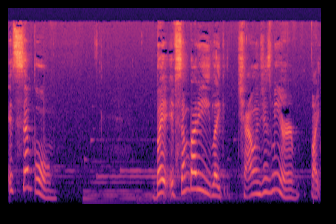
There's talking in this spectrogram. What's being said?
It's simple. But if somebody like challenges me or like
